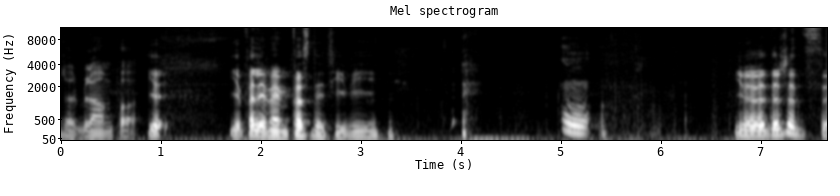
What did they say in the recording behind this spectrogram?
Je le blâme pas. Il a pas les mêmes postes de TV. Il m'avait déjà dit ça.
